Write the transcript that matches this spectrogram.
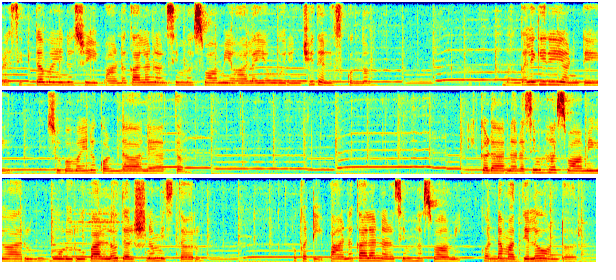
ప్రసిద్ధమైన శ్రీ పానకాల నరసింహస్వామి ఆలయం గురించి తెలుసుకుందాం. మంగళగిరి అంటే శుభమైన కొండ అనే అర్థం. ఇక్కడ నరసింహస్వామి వారు మూడు రూపాల్లో దర్శనం ఇస్తారు. ఒకటి పానకాల నరసింహస్వామి కొండ మధ్యలో ఉంటారు.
